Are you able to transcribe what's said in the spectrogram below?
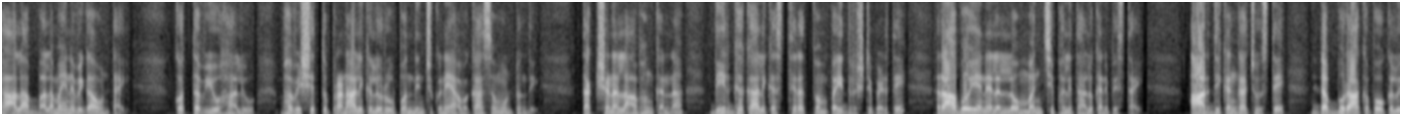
చాలా బలమైనవిగా ఉంటాయి. కొత్త వ్యూహాలు భవిష్యత్తు ప్రణాళికలు రూపొందించుకునే అవకాశం ఉంటుంది. తక్షణ లాభం కన్నా దీర్ఘకాలిక స్థిరత్వంపై దృష్టి పెడితే రాబోయే నెలల్లో మంచి ఫలితాలు కనిపిస్తాయి. ఆర్థికంగా చూస్తే డబ్బు రాకపోకలు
